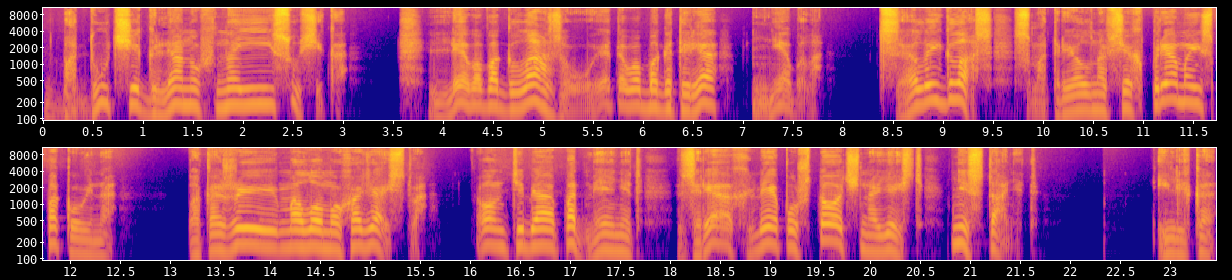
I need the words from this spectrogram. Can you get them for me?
бодуче глянув на Иисусика. Левого глаза у этого богатыря не было. Целый глаз смотрел на всех прямо и спокойно. «Покажи малому хозяйство, он тебя подменит, зря хлеб уж точно есть не станет». Илька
